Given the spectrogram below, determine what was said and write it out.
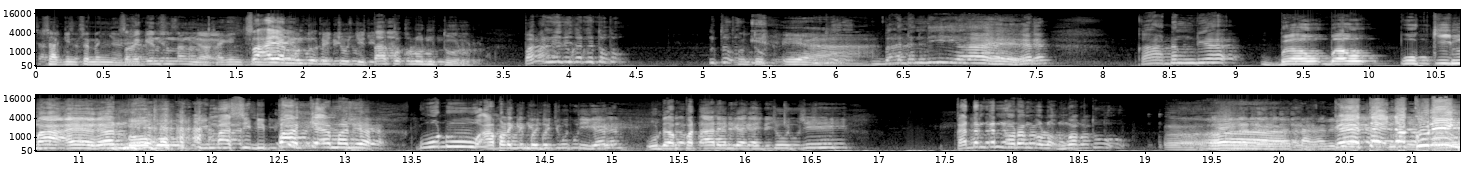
Saking senengnya. Saking senangnya. Saking Sayang untuk dicuci, takut luntur. Padahal itu kan untuk untuk Untuk iya. untuk badan dia ya kan. Kadang dia bau-bau pukima ya kan, bau-bau pukima masih dipakai sama dia. Waduh, apalagi baju putih kan, udah empat hari nggak dicuci. Kadang kan orang kalau nguap tuh tangannya dia- Keteknya kuning.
